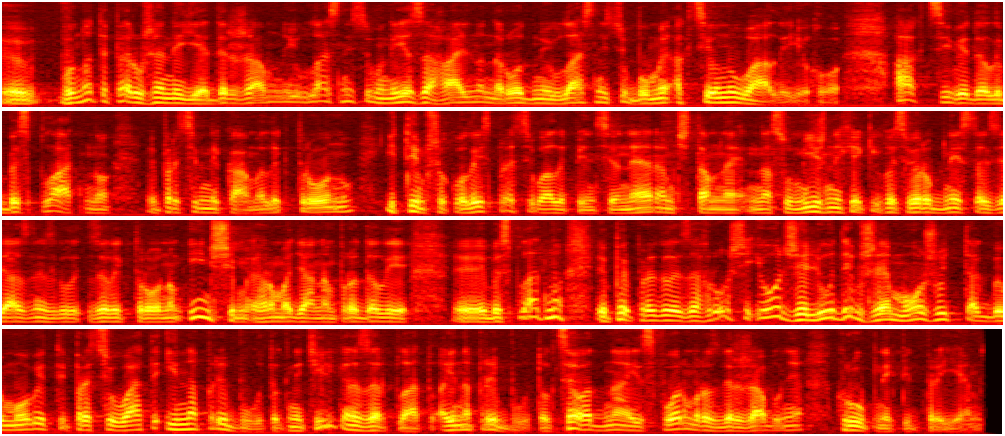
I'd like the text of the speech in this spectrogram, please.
Е, Воно тепер уже не є державною власністю, воно є загальнонародною власністю, бо ми акціонували його. Акції видали безплатно працівникам електрону і тим, що колись працювали пенсіонерам, чи там на, суміжних якихось виробництвах зв'язаних з- з електроном. Іншим громадянам продали е, безплатно, е, продали за гроші. І отже, люди вже можуть, так би мовити, працювати і на прибуток, не тільки на зарплату, а й на прибуток. Це одна із форм роздержавлення крупних підприємств.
